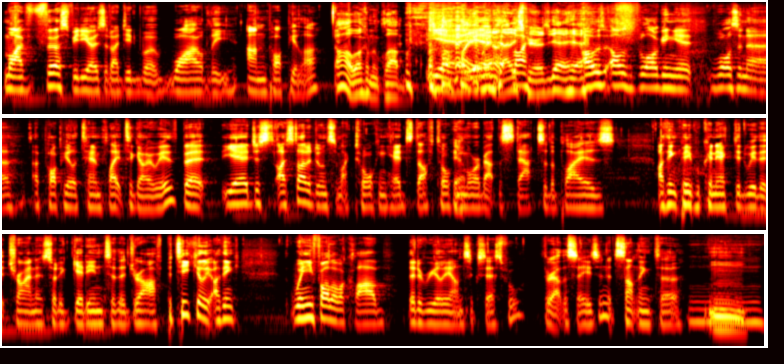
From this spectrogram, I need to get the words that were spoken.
My first videos that I did were wildly unpopular. Oh, welcome to the club. Yeah, Oh, yeah. we that Like, experience. Yeah, yeah. I was I was vlogging it. wasn't a, a popular template to go with, but yeah, just I started doing some like talking head stuff, talking Yeah. more about the stats of the players. I think people connected with it, trying to sort of get into the draft. Particularly, I think when you follow a club that are really unsuccessful, throughout the season. It's something to mm.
